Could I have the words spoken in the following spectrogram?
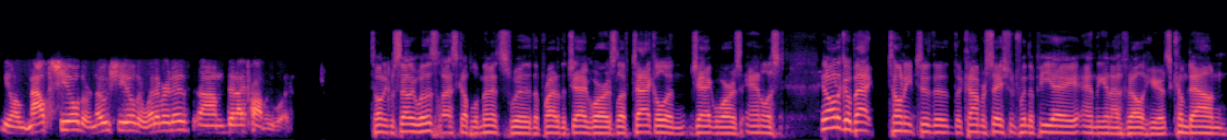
you know, mouth shield or nose shield or whatever it is, um, then I probably would. Tony Boselli with us last couple of minutes with the pride of the Jaguars left tackle and Jaguars analyst. You know, I want to go back, Tony, to the the conversation between the PA and the NFL here. It's come down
